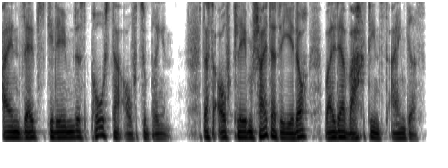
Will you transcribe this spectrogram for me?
ein selbstklebendes Poster aufzubringen. Das Aufkleben scheiterte jedoch, weil der Wachdienst eingriff.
